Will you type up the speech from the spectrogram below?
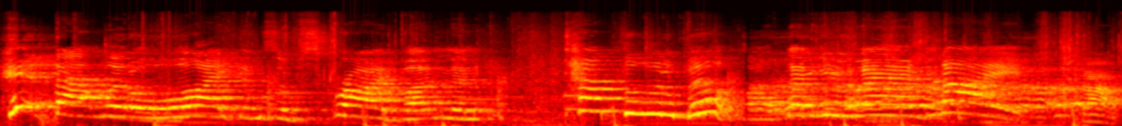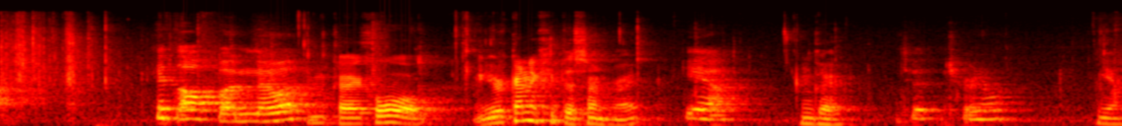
hit that little like and subscribe button and tap the little bell. Thank you and good night. Stop. Hit the off button, Noah. Okay, cool. You're gonna keep this in, right? Yeah, Okay. to turn off. Yeah.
